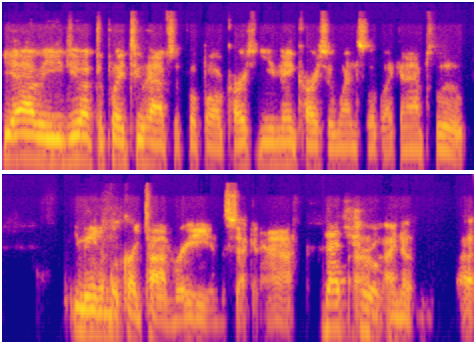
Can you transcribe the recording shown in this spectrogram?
Yeah, but you do have to play two halves of football. Carson, you made Carson Wentz look like an absolute. You made him look like Tom Brady in the second half. That's um, true. Um, I know. I,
